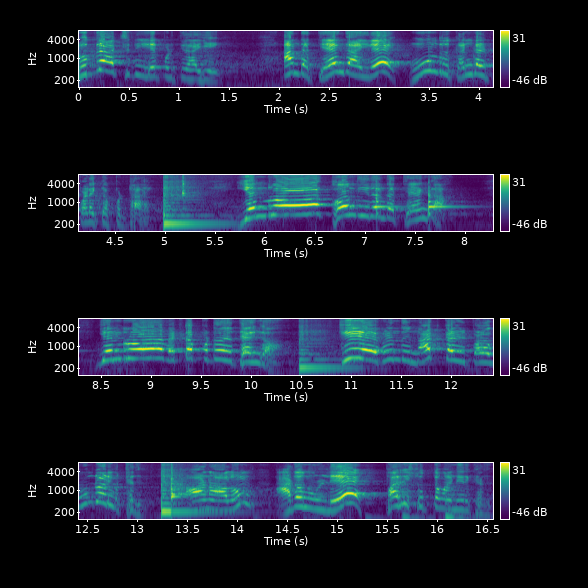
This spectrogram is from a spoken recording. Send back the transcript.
ருத்ராட்சத்தை ஏற்படுத்தினாயே. அந்த தேங்காயிலே மூன்று கண்கள் படைக்கப்பட்டாய். என்றோ தோன்றியது அந்த தேங்காய் என்றோ வெட்டப்பட்டது தேங்காய் கீழே விழுந்து நாட்கள் பல உண்டோடி விட்டது. ஆனாலும் அதனுள்ளே பரிசுத்தமாக இருக்கிறது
